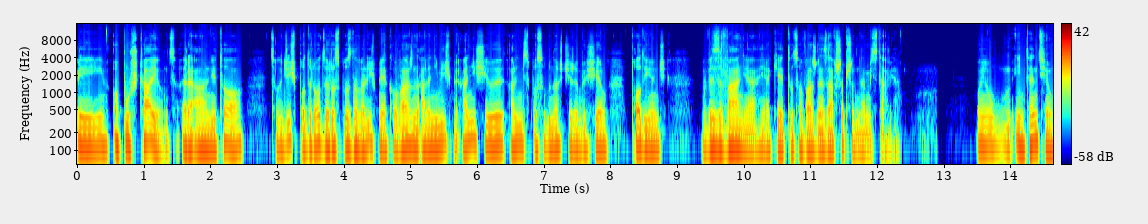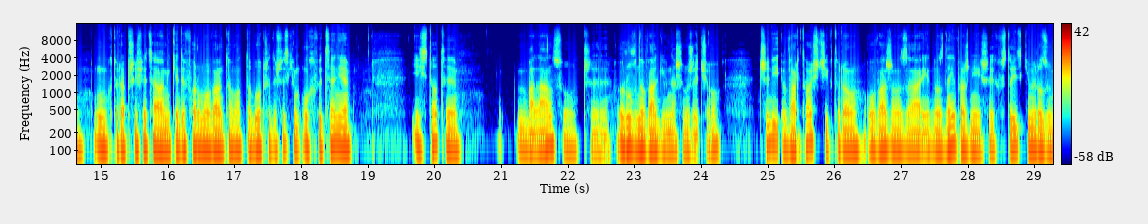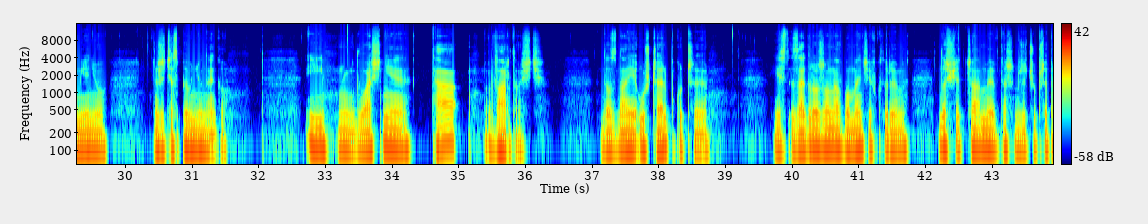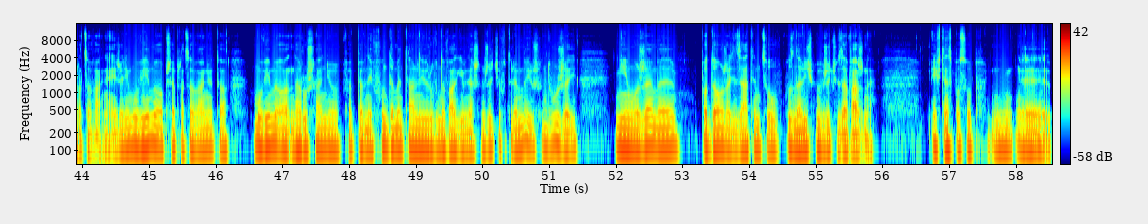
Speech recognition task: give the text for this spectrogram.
i opuszczając realnie to, co gdzieś po drodze rozpoznawaliśmy jako ważne, ale nie mieliśmy ani siły, ani sposobności, żeby się podjąć wyzwania, jakie to, co ważne, zawsze przed nami stawia. Moją intencją, która przyświecała mi, kiedy formułowałem to motto, było przede wszystkim uchwycenie istoty balansu czy równowagi w naszym życiu, czyli wartości, którą uważam za jedną z najważniejszych w stoickim rozumieniu życia spełnionego. I właśnie ta wartość doznaje uszczerbku, czy jest zagrożona w momencie, w którym doświadczamy w naszym życiu przepracowania. Jeżeli mówimy o przepracowaniu, to mówimy o naruszaniu pewnej fundamentalnej równowagi w naszym życiu, w którym my już dłużej nie możemy podążać za tym, co uznaliśmy w życiu za ważne. I w ten sposób yy,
